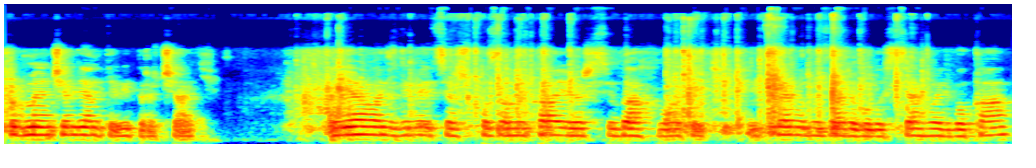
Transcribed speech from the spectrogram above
щоб менше ленти витрачати. А я ось дивіться, ж позамикаю, аж сюди хватить. І це буде зараз буду стягувати бока.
